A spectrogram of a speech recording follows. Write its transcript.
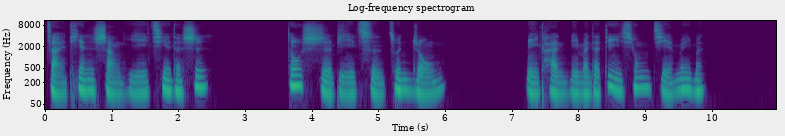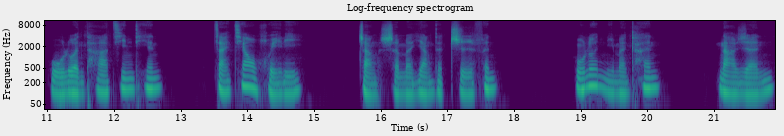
在天上一切的事，都是彼此尊荣。你看，你们的弟兄姐妹们，无论他今天在教会里长什么样的职分，无论你们看那人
